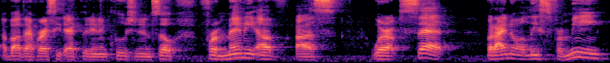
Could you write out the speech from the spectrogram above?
about diversity, equity, and inclusion. And so for many of us, we're upset, but I know at least for me,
